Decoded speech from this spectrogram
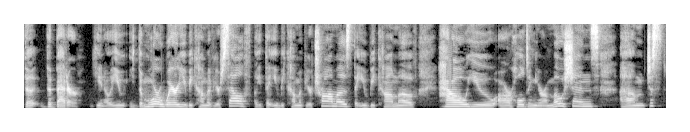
the the better you know you the more aware you become of yourself uh, that you become of your traumas that you become of how you are holding your emotions um, just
